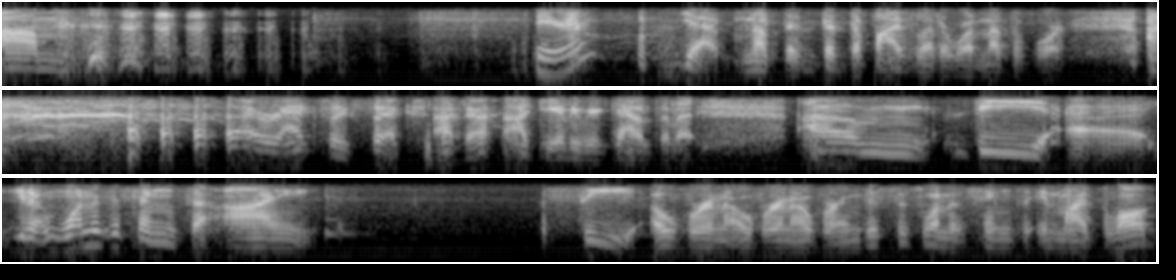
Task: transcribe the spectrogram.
Um, spirit yeah, not the the, the five letter one, not the four. or actually six. I, I can't even count today. Um, the uh, you know one of the things that I see over and over and over, and this is one of the things in my blog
